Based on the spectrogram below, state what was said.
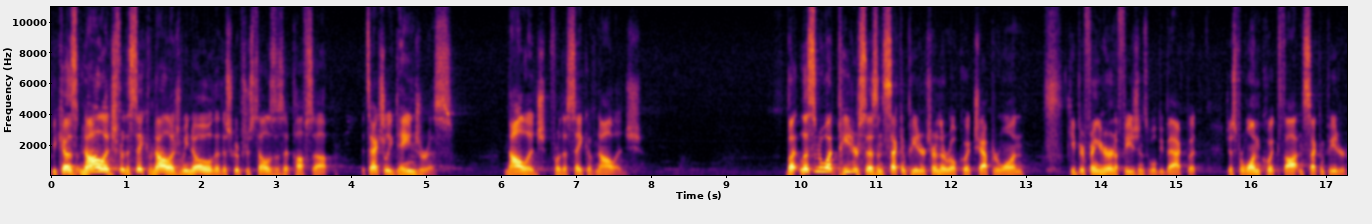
Because knowledge, for the sake of knowledge, we know that the scriptures tells us it puffs up. It's actually dangerous, knowledge for the sake of knowledge. But listen to what Peter says in 2 Peter. Turn there real quick, chapter 1. Keep your finger here in Ephesians, we'll be back. But just for one quick thought in 2 Peter.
